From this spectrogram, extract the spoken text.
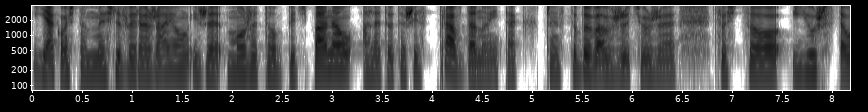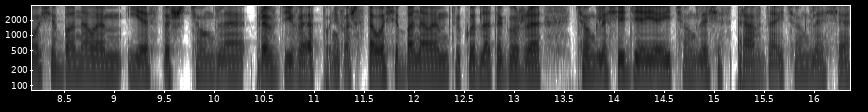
jakąś tam myśl wyrażają i że może to być banał, ale to też jest prawda. No i tak często bywa w życiu, że coś, co już stało się banałem, jest też ciągle prawdziwe, ponieważ stało się banałem tylko dlatego, że ciągle się dzieje i ciągle się sprawdza i ciągle się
